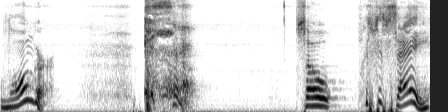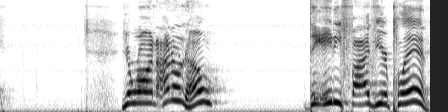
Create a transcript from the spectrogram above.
longer. so let's just say you're on, I don't know, the 85 year plan.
